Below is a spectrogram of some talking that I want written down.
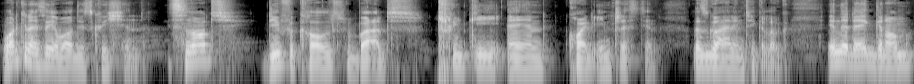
What can I say about this question? It's not difficult, but tricky and quite interesting. Let's go ahead and take a look. In the diagram,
